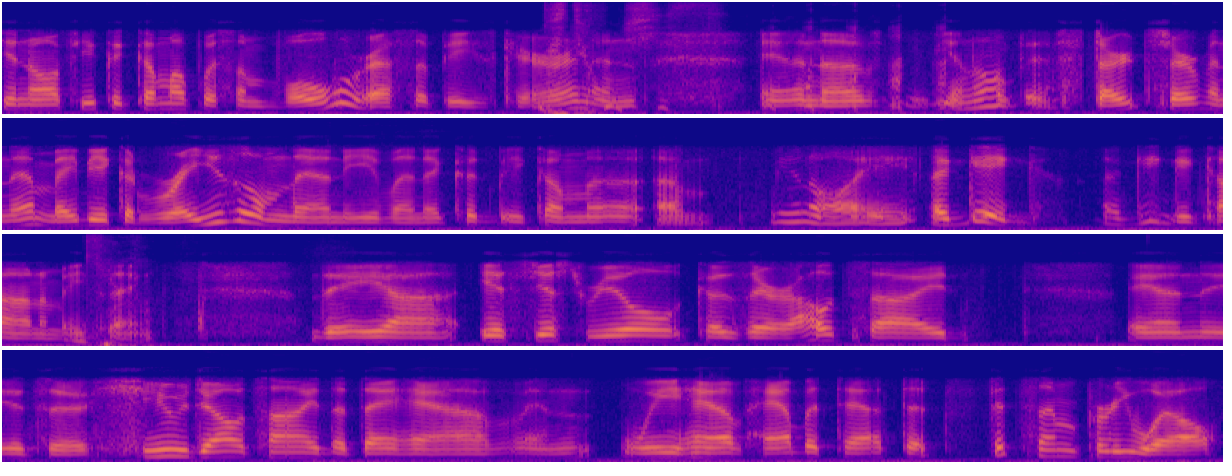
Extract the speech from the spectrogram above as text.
you know if you could come up with some vole recipes, Karen, and and uh, you know start serving them. Maybe you could raise them. Then even it could become a, um, you know a a gig, a gig economy thing they uh it's just real because they're outside and it's a huge outside that they have and we have habitat that fits them pretty well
